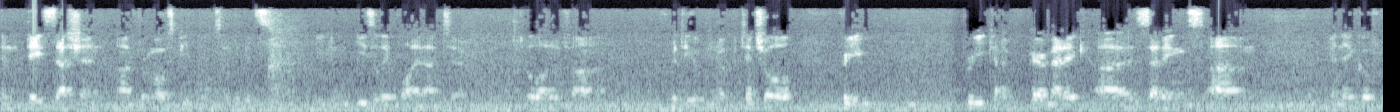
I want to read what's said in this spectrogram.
in a day session uh, for most people. So I think it's you can easily apply that to, to a lot of uh, you know potential pre pre kind of paramedic uh, settings, um, and then go from.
